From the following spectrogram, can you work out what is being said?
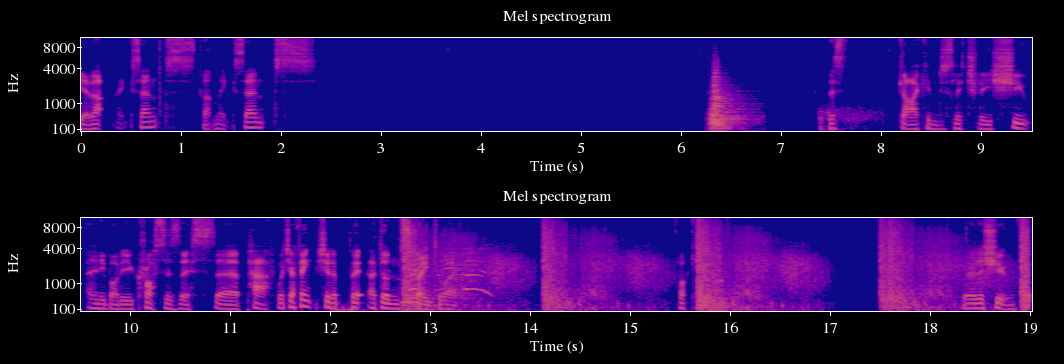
Yeah, that makes sense. That makes sense. This guy can just literally shoot anybody who crosses this uh, path, which I think should have put, uh, done straight away. Fuck you. Where are they shooting from?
